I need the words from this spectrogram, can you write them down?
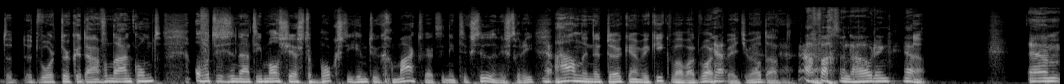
het, het woord tukker daar vandaan komt. Of het is inderdaad die Manchester box die hier natuurlijk gemaakt werd in die textielindustrie. Haan in de tuk en we kieken wel wat wordt. Ja. Weet je wel dat. Afwachtende houding. Ja. Ehm,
